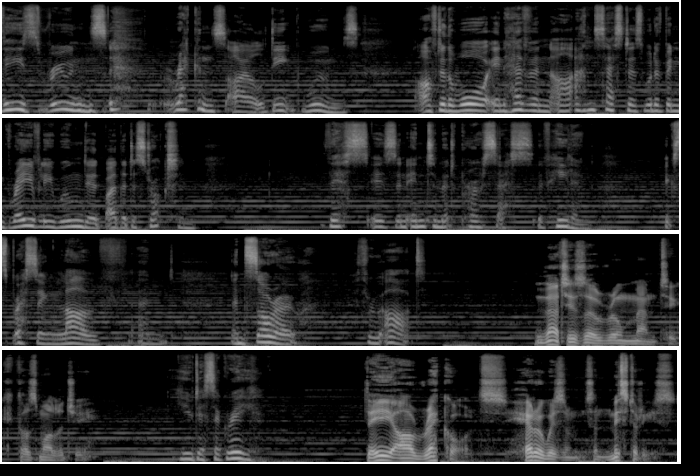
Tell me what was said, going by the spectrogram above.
These runes reconcile deep wounds. After the war in heaven, our ancestors would have been gravely wounded by the destruction. This is an intimate process of healing, expressing love and and sorrow through art. That is a romantic cosmology. You disagree? They are records, heroisms, and mysteries.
